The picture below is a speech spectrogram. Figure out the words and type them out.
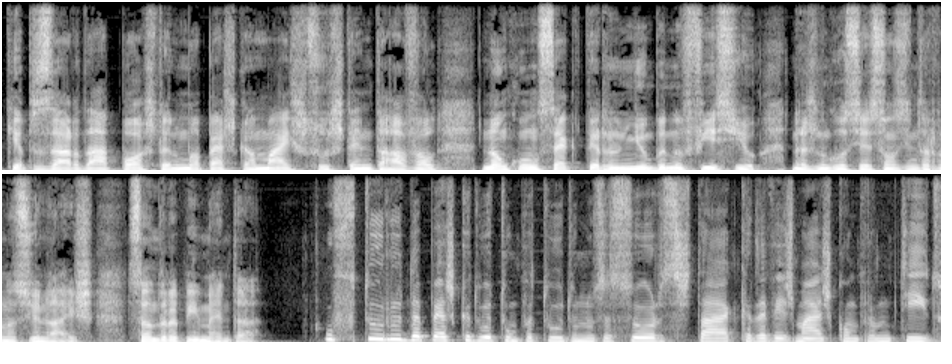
que apesar da aposta numa pesca mais sustentável, não consegue ter nenhum benefício nas negociações internacionais. Sandra Pimenta. O futuro da pesca do atum patudo nos Açores está cada vez mais comprometido.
